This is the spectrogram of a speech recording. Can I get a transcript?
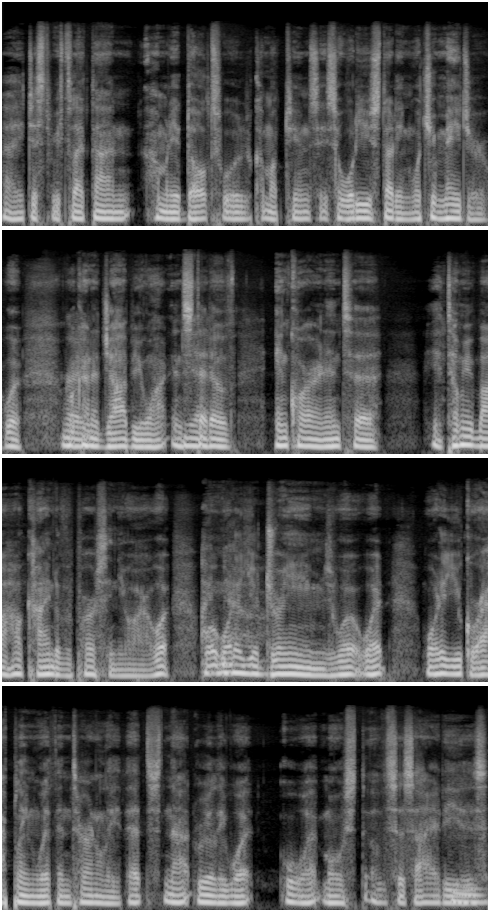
I just reflect on how many adults would come up to you and say, So, what are you studying? What's your major? What, right. what kind of job you want? Instead yeah. of inquiring into, yeah, tell me about how kind of a person you are. What what, what are your dreams? What what what are you grappling with internally? That's not really what what most of society mm. is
